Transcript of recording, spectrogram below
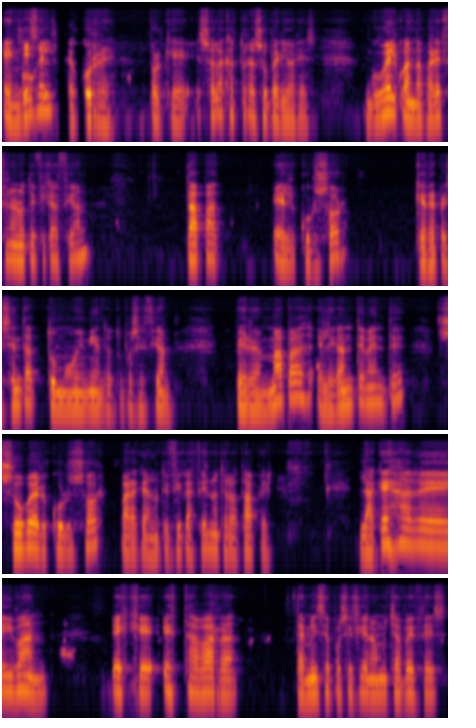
En Sí, Google sí. te ocurre, porque son las capturas superiores. Google cuando aparece una notificación, tapa el cursor que representa tu movimiento, tu posición. Pero en mapas, elegantemente, sube el cursor para que la notificación no te lo tape. La queja de Iván es que esta barra también se posiciona muchas veces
